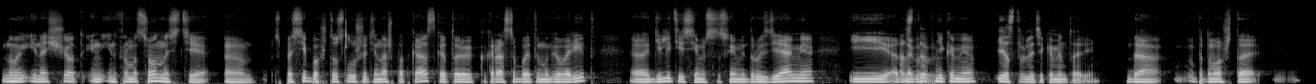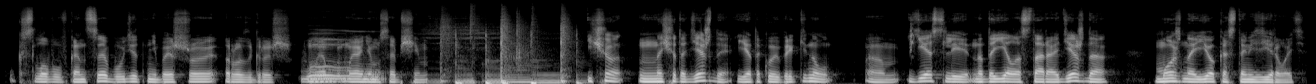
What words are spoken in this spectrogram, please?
Ну и насчет ин- информационности, э, спасибо, что слушаете наш подкаст, который как раз об этом и говорит. Э, делитесь им со своими друзьями и одногруппниками. И оставляйте комментарии. Да, потому что, к слову, в конце будет небольшой розыгрыш. Мы, мы о нем сообщим. Еще насчет одежды, я такой прикинул, эм, если надоела старая одежда, можно ее кастомизировать.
